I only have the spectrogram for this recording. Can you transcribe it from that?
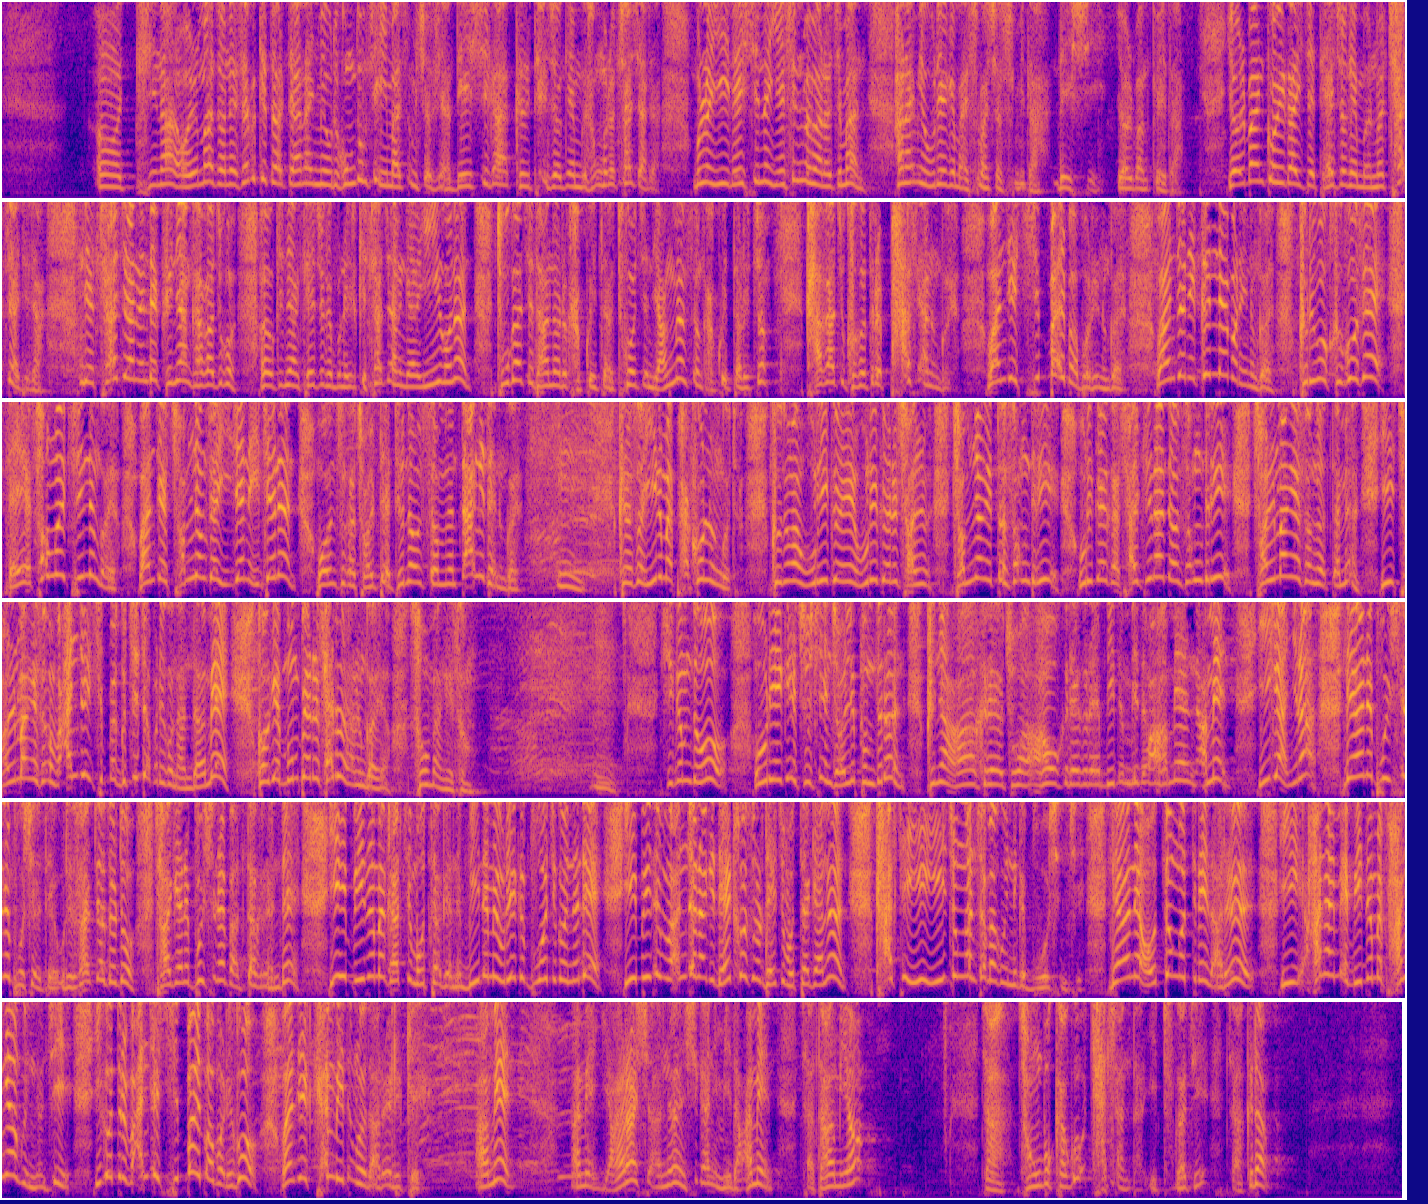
어, 지난 얼마 전에 새벽 기도 할 때 하나님이 우리 공동체에 이 말씀을 주셨어요. 내시가 그 대적의 성물을 차지하라. 물론 이 내시는 예수님을 말하지만 하나님이 우리에게 말씀하셨습니다. 내시, 열반교회다. 열반교회가 이제 대적의 문을 차지하리라. 근데 차지하는데 그냥 가가지고 어, 그냥 대적의 문을 이렇게 차지하는 게 아니라 이거는 두 가지 단어를 갖고 있다. 두 가지는 양면성 갖고 있다 그랬죠? 가가지고 그것들을 파쇄하는 거예요. 완전히 짓밟아 버리는 거예요. 완전히 끝내버리는 거예요. 그리고 그곳에 내 성을 짓는 거예요. 완전히 점령서 이제는 이제는 원수가 절대 드나올 수 없는 땅이 되는 거예요. 음. 그래서 이름을 바꾸는 거죠. 그동안 우리 교회 우리 교회를 절, 점령했던 성들이 우리 교회가 잘 드나던 성들이 절망의 성이었다면 이이 절망의 성을 완전히 짓밟고 찢어버리고 난 다음에 거기에 문패를 새로 하는 거예요. 소망의 성. 음. 지금도 우리에게 주신 전리품들은 그냥 아 그래 좋아 아우 그래 그래 믿음 믿음 아멘 아멘 이게 아니라 내 안에 불신을 보셔야 돼요. 우리 사역자들도 자기 안에 불신을 받다 그랬는데 이 믿음을 갖지 못하게 하는 믿음이 우리에게 부어지고 있는데 이 믿음이 완전하게 내 것으로 되지 못하게 하는 같이 이 이중간참하고 있는 게 무엇인지 내 안에 어떤 것들이 나를 이 하나님의 믿음을 방해하고 있는지 이것들을 완전히 짓밟아 버리고 완전히 큰 믿음으로 나를 이렇게 아멘. 아멘. 야라시하는 시간입니다. 아멘. 자, 다음이요. 자, 정복하고 자제한다. 이 두 가지. 자, 그 다음.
